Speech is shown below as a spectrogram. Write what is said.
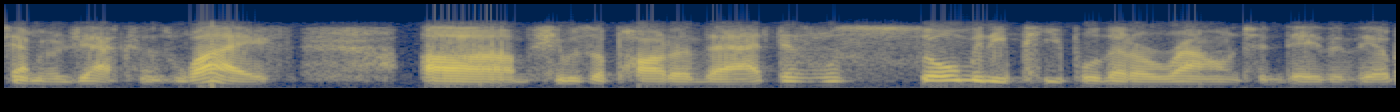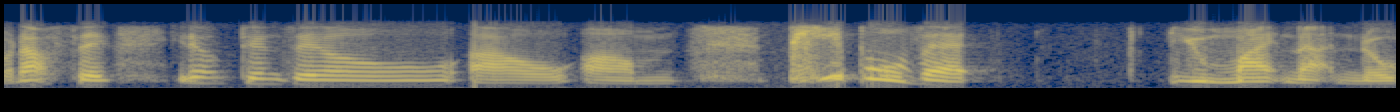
Samuel Jackson's wife, um, she was a part of that. There was so many people that are around today that are there. But I'll say, you know, Denzel, I'll, um, people that you might not know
